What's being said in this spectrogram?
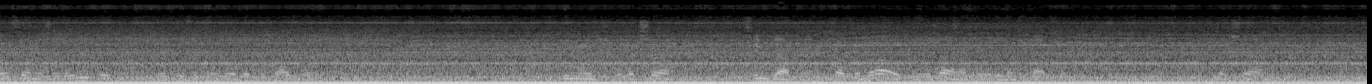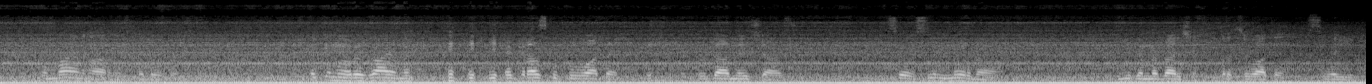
Олексійну чоловіку, який це проводить, показує. Тимурчику. Так що всім дякую. Зараз забирають і виїжджаю на другу демонстрацію. Так що комбайн гарний, сподобався. З такими урожаями якраз купувати в даний час. Все, всім мирно. Їдемо далі працювати своїм.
